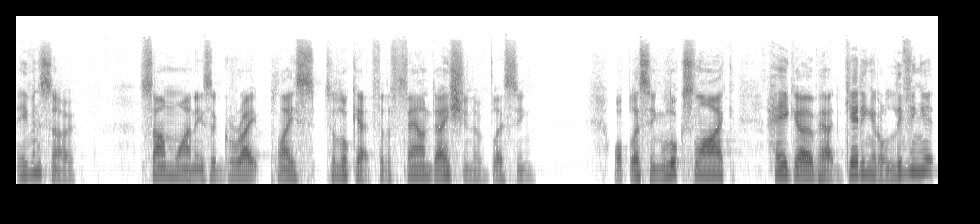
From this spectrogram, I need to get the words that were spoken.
even so, Psalm 1 is a great place to look at for the foundation of blessing. What blessing looks like, how you go about getting it or living it,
